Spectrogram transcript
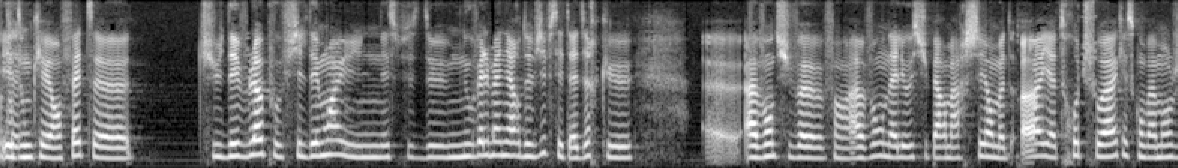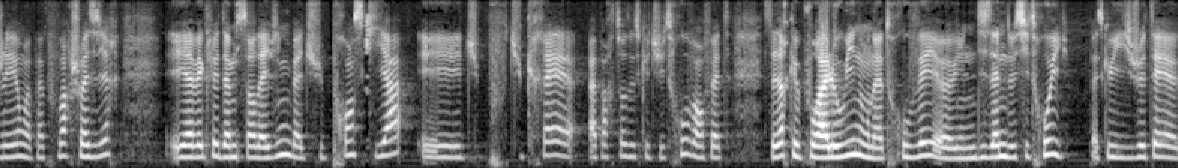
Et donc, euh, en fait, euh, tu développes au fil des mois une espèce de nouvelle manière de vivre, c'est-à-dire que euh, avant, tu vas, enfin, avant, on allait au supermarché en mode ah, il y a trop de choix, qu'est-ce qu'on va manger, on va pas pouvoir choisir. Et avec le dumpster diving, bah, tu prends ce qu'il y a et tu, tu crées à partir de ce que tu trouves en fait. C'est-à-dire que pour Halloween, on a trouvé euh, une dizaine de citrouilles parce qu'ils jetaient euh,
